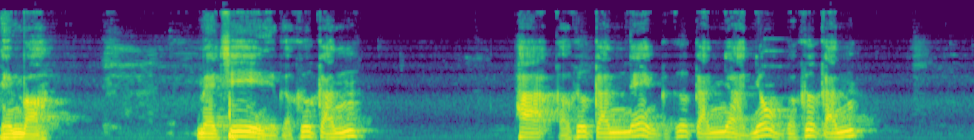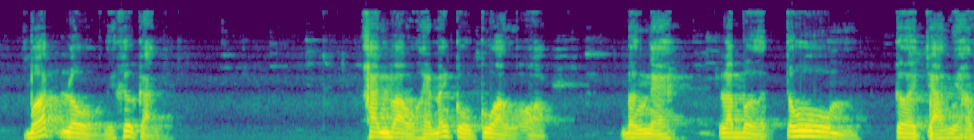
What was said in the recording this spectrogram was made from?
เห็นบ่แม่ชีนี่ก็คือกันพระก็คือกันเน่งก็คือกันญาติโยมก็คือกัน เบิดโลกนี่คือกัน คันเบาให้มันกูกวงออก เบิ่งแน่ระเบิดตู้ม เกิดจากยัง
